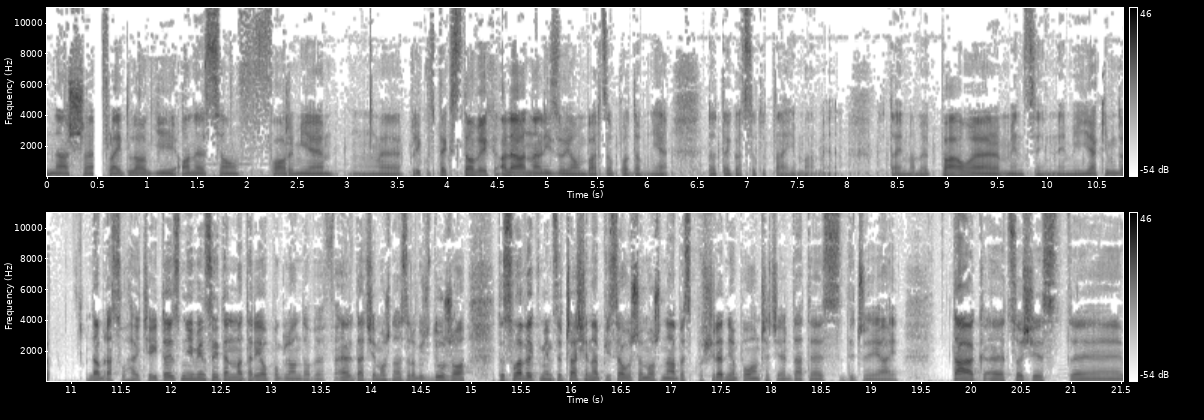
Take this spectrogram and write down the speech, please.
nasze flight logi, one są w formie mm, plików tekstowych, ale analizują bardzo podobnie do tego, co tutaj mamy. Tutaj mamy power, między innymi jakim do Dobra, słuchajcie, i to jest mniej więcej ten materiał poglądowy. W AirDacie można zrobić dużo. To Sławek w międzyczasie napisał, że można bezpośrednio połączyć AirDatę z DJI. Tak, e, coś jest, e,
